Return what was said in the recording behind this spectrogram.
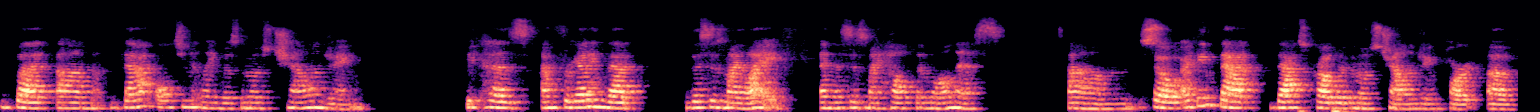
but um, that ultimately was the most challenging because i'm forgetting that this is my life and this is my health and wellness. Um, so I think that that's probably the most challenging part of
